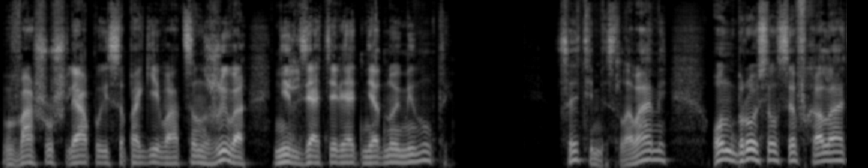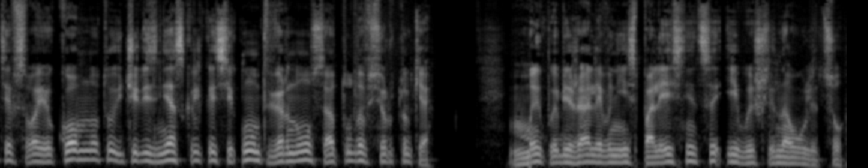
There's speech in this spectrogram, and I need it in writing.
«В вашу шляпу и сапоги, Ватсон, живо! Нельзя терять ни одной минуты!» С этими словами он бросился в халате в свою комнату и через несколько секунд вернулся оттуда в сюртуке. Мы побежали вниз по лестнице и вышли на улицу.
